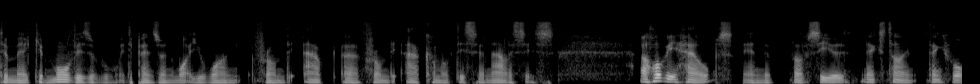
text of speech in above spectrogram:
to make it more visible. It depends on what you want from the out, uh, from the outcome of this analysis. I hope it helps and I'll see you next time. Thanks for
